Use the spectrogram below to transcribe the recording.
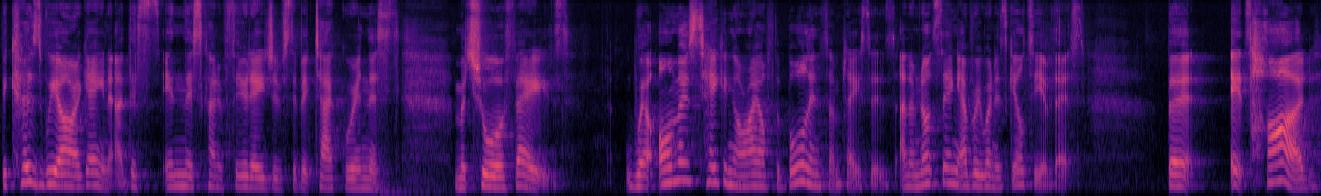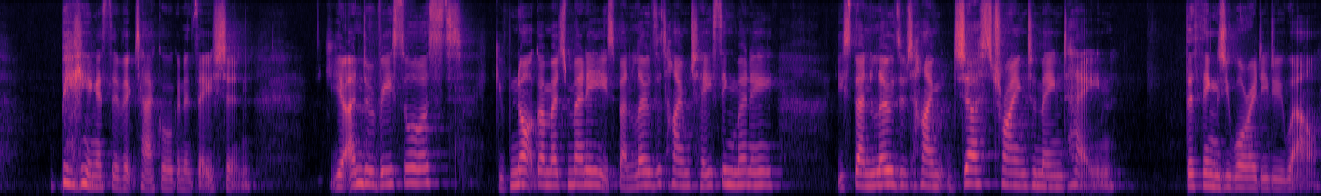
because we are, again, at this, in this kind of third age of civic tech, we're in this mature phase, we're almost taking our eye off the ball in some places. And I'm not saying everyone is guilty of this, but it's hard being a civic tech organization. You're under-resourced, You've not got much money, you spend loads of time chasing money, you spend loads of time just trying to maintain the things you already do well.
